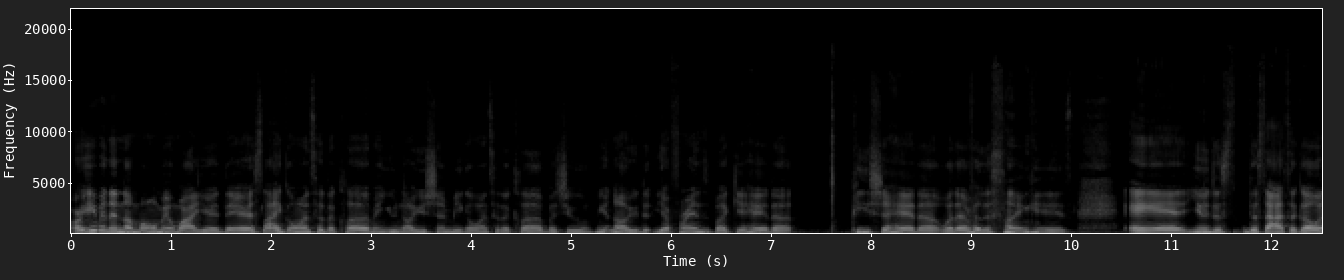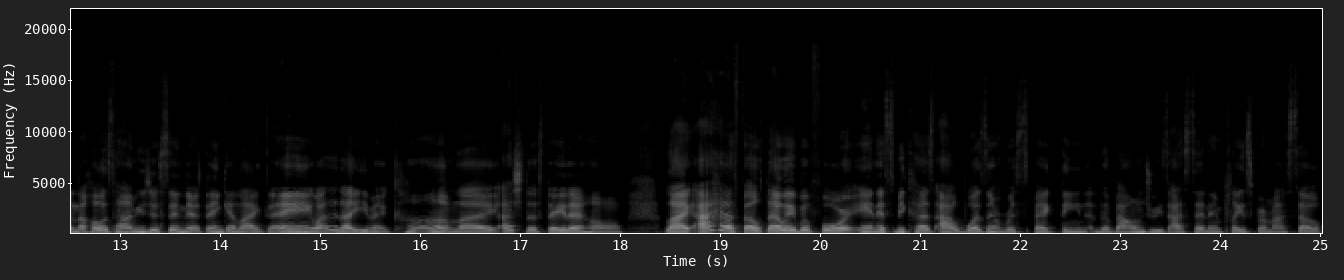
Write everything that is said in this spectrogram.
Or even in the moment while you're there, it's like going to the club and you know you shouldn't be going to the club, but you, you know, you, your friends buck your head up, piece your head up, whatever the slang is and you just decide to go and the whole time you just sitting there thinking like dang why did i even come? Like i should have stayed at home. Like i have felt that way before and it's because i wasn't respecting the boundaries i set in place for myself.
